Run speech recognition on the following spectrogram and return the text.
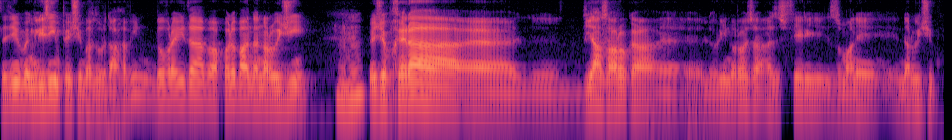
دەدیم ئەنگلیزیم پێشی بە دوور داخەبین دوڕیدا بە قۆلباندە نەڕۆیجی بێژە بخێرا دیا زارۆکە لۆرین و ڕۆزە ئەز فێری زمانێ نەڕویجی بوو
